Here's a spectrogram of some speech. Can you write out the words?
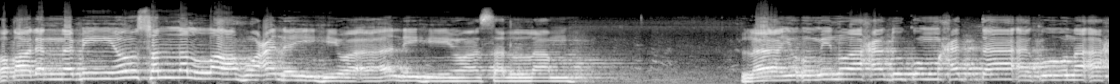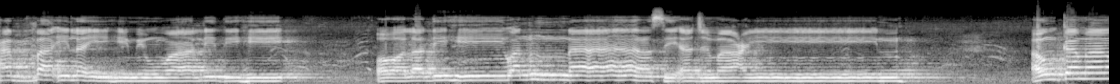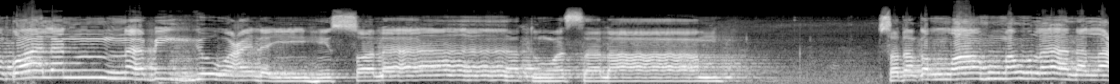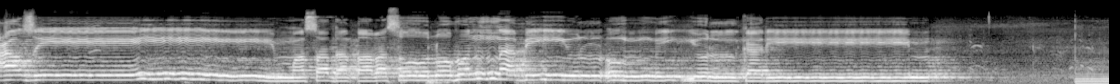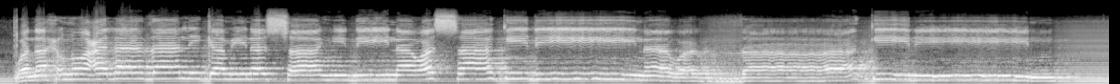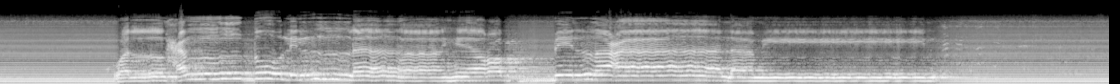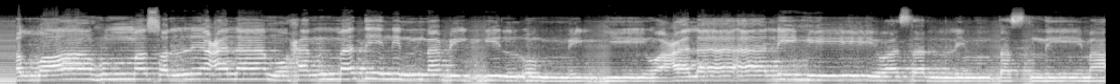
وقال النبي صلى الله عليه وآله وسلم لا يؤمن أحدكم حتى أكون أحب إليه من والده. وولده والناس أجمعين. أو كما قال النبي عليه الصلاة والسلام. صدق الله مولانا العظيم. وصدق رسوله النبي الأمي الكريم. ونحن على ذلك من الشاهدين والشاكرين والذاكرين. والحمد لله رب العالمين اللهم صل على محمد النبي الأمي وعلى آله وسلم تسليما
